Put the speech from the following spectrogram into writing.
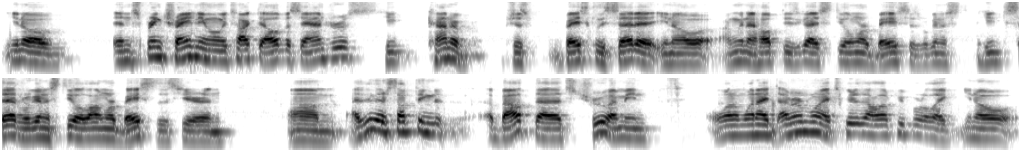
you know in spring training when we talked to Elvis Andrus, he kind of just basically said it. You know, I'm going to help these guys steal more bases. We're going to. He said we're going to steal a lot more bases this year, and um, I think there's something about that that's true. I mean, when, when I, I remember when I tweeted that, a lot of people were like, you know,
